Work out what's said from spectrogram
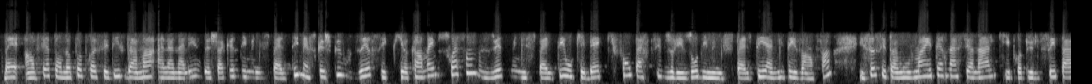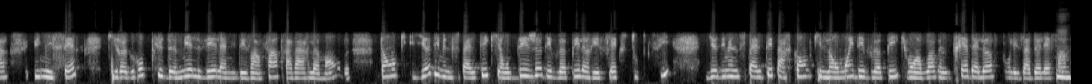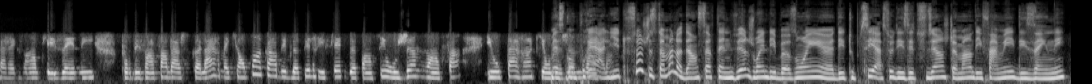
Ben, en fait, on n'a pas procédé évidemment à l'analyse de chacune des municipalités, mais ce que je peux vous dire, c'est qu'il y a quand même 78 municipalités au Québec qui font partie du réseau des municipalités amies des enfants. Et ça, c'est un mouvement international qui est propulsé par UNICEF, qui regroupe plus de 1000 villes amies des enfants à travers le monde. Donc, il y a des municipalités qui ont déjà développé le réflexe tout petit. Il y a des municipalités, par contre, qui l'ont moins développé, qui vont avoir une très belle offre pour les adolescents, mm. par exemple, les aînés, pour des enfants d'âge scolaire, mais qui n'ont pas encore développé le réflexe de penser aux jeunes enfants et aux parents qui ont mais des jeunes enfants. est-ce qu'on pourrait allier tout ça, justement, là, dans certaines villes, joindre les besoins euh, des tout-petits à ceux des étudiants, justement, des familles, des aînés?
